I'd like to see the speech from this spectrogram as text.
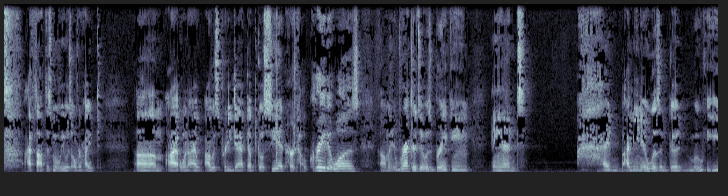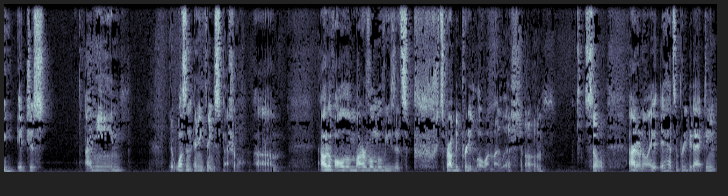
I thought this movie was overhyped. Um, I when I I was pretty jacked up to go see it, heard how great it was, how many records it was breaking, and I I mean it was a good movie. It just I mean it wasn't anything special. Um, out of all the Marvel movies, it's it's probably pretty low on my list. Um, so I don't know. It, it, had some pretty good acting.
